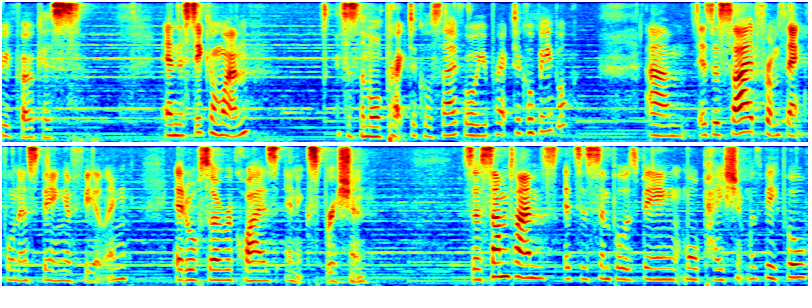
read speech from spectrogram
refocus. And the second one, this is the more practical side for all you practical people, um, is aside from thankfulness being a feeling, it also requires an expression. So sometimes it's as simple as being more patient with people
